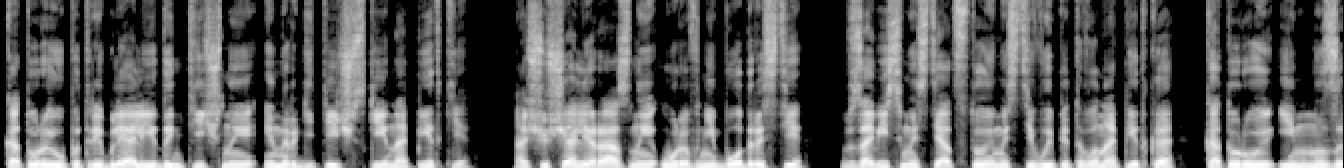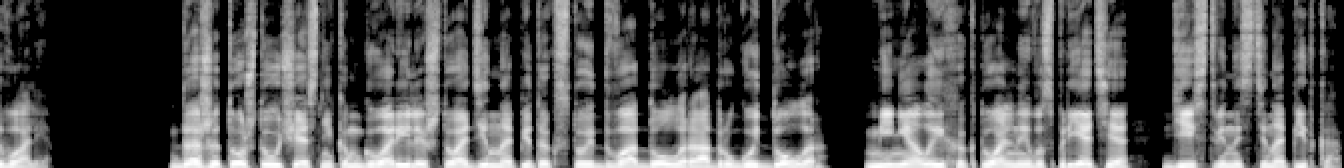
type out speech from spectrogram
которые употребляли идентичные энергетические напитки, ощущали разные уровни бодрости в зависимости от стоимости выпитого напитка, которую им называли. Даже то, что участникам говорили, что один напиток стоит 2 доллара, а другой доллар, меняло их актуальное восприятие действенности напитка.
